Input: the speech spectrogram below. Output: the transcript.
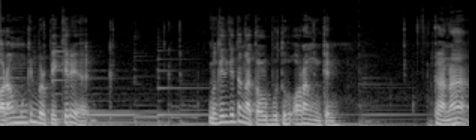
orang mungkin berpikir ya mungkin kita nggak terlalu butuh orang mungkin. Karena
